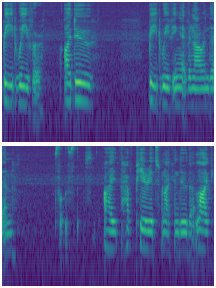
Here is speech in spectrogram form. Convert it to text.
bead weaver. I do bead weaving every now and then. I have periods when I can do that. Like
